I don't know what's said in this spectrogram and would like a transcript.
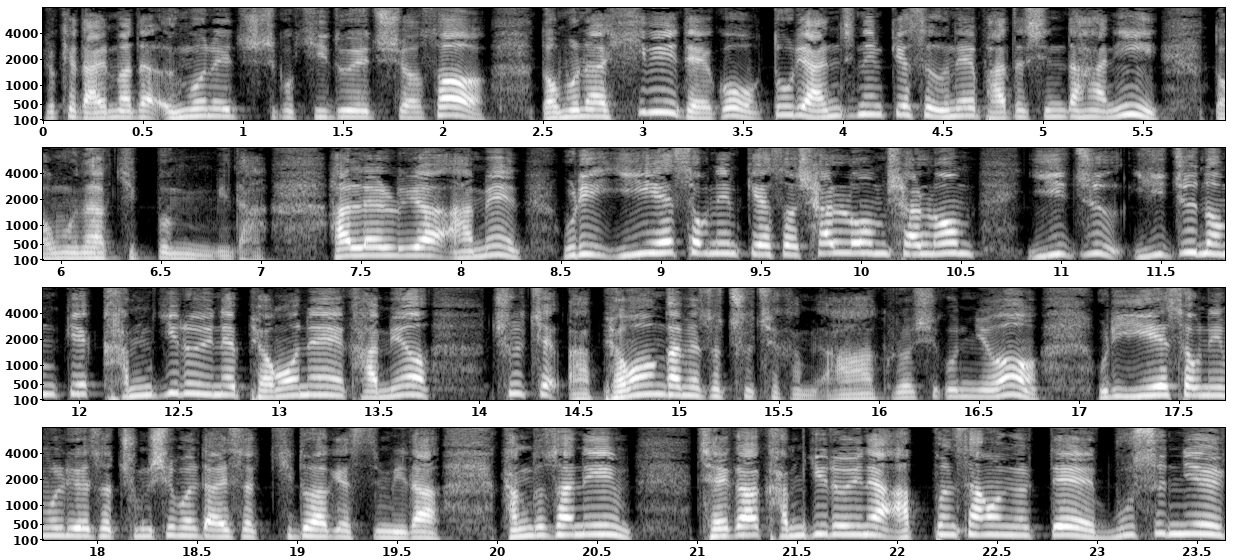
이렇게 날마다 응원해 주시고 기도해 주셔서 너무나 힘이 되고 또 우리 안지님께서 은혜 받으신다 하니 너무나 기쁨입니다. 할렐루야 아멘. 우리 이혜성님께서 샬롬 샬롬 2주 2주 넘게 감기로 인해 병원에 가며 출첵 아 병원 가면서 출첵합니다. 아 그러시군요. 우리 이혜성님을 위해서 중심을 다해서 기도하겠습니다. 강도사님 제가 감기로 인해 아픈 상황일 때 무슨 일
